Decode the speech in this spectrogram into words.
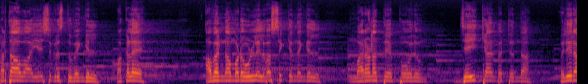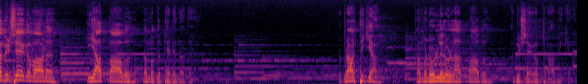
കർത്താവായ യേശു ക്രിസ്തുവെങ്കിൽ മക്കളെ അവൻ നമ്മുടെ ഉള്ളിൽ വസിക്കുന്നെങ്കിൽ മരണത്തെ പോലും ജയിക്കാൻ പറ്റുന്ന വലിയൊരു അഭിഷേകമാണ് ഈ ആത്മാവ് നമുക്ക് തരുന്നത്. പ്രാർത്ഥിക്കാം. നമ്മുടെ ഉള്ളിലുള്ള ആത്മാവ് അഭിഷേകം പ്രാപിക്കണം.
